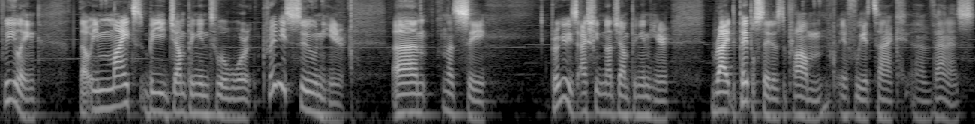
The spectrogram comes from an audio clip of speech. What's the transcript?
feeling that we might be jumping into a war pretty soon here. Um, let's see. is actually not jumping in here. Right, the Papal State is the problem if we attack uh, Venice.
